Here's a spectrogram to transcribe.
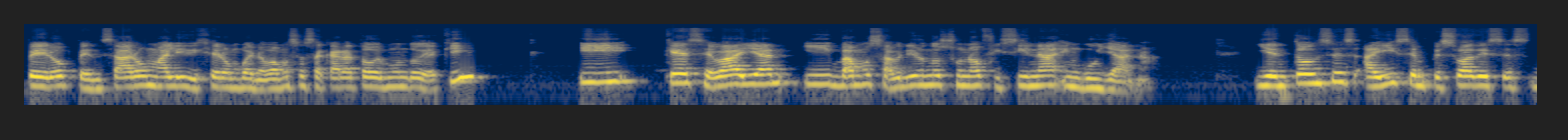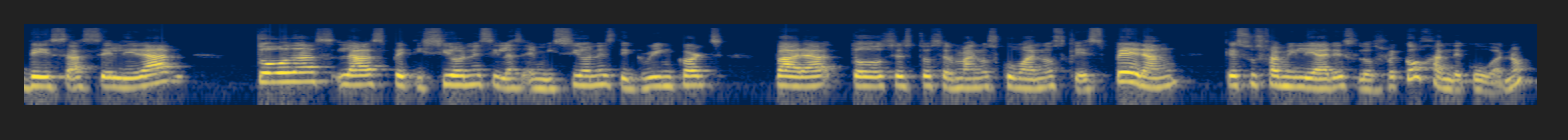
pero pensaron mal y dijeron, bueno, vamos a sacar a todo el mundo de aquí y que se vayan y vamos a abrirnos una oficina en Guyana. Y entonces ahí se empezó a desacelerar todas las peticiones y las emisiones de green cards para todos estos hermanos cubanos que esperan que sus familiares los recojan de Cuba, ¿no?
